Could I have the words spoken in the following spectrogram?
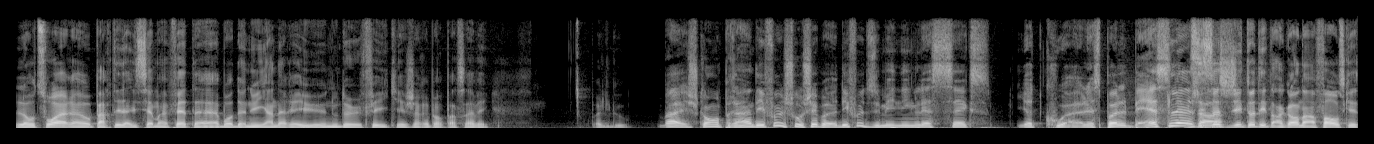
L'autre soir, euh, au party d'Alicia Moffett euh, à boîte de nuit, il y en aurait eu une ou deux filles que j'aurais pu repasser avec. Pas le goût. Ben, je comprends. Des fois, je trouve, je sais pas, des fois, du meaningless sex, il y a de quoi. C'est pas le best, là. C'est ça, je dis, toi, t'es encore dans la phase que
